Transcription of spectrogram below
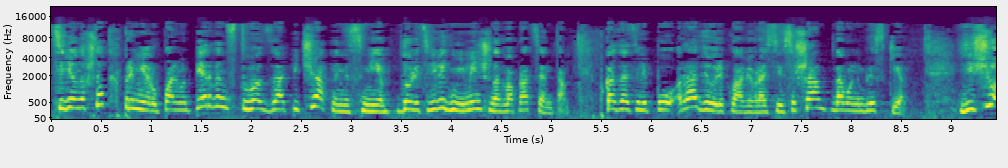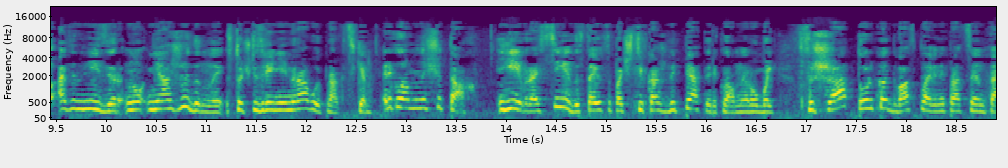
В Соединенных Штатах, к примеру, пальма первенства за печатными СМИ. Доля телевидения меньше на 2%. Показатели по радиорекламе в России и США довольно близки. Еще один лидер, но неожиданный с точки зрения мировой практики – реклама на счетах. Ей в России достается почти каждый пятый рекламный рубль. В США только 2,5%.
